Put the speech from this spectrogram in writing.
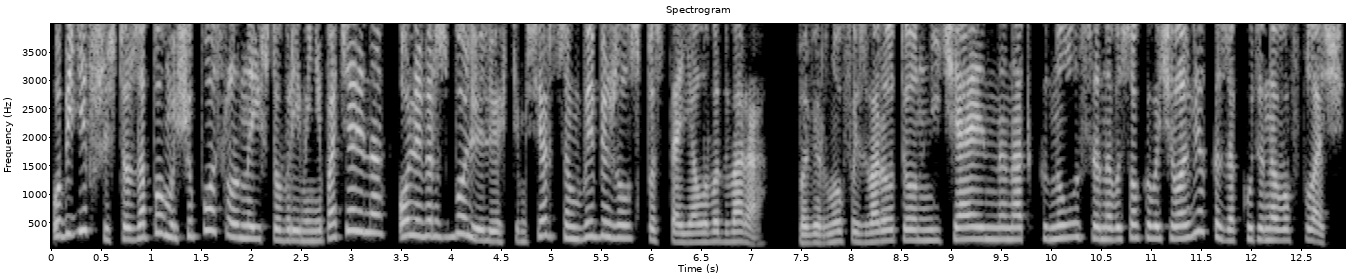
Убедившись, что за помощью послано и что время не потеряно, Оливер с более легким сердцем выбежал с постоялого двора. Повернув из ворот, он нечаянно наткнулся на высокого человека, закутанного в плащ,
